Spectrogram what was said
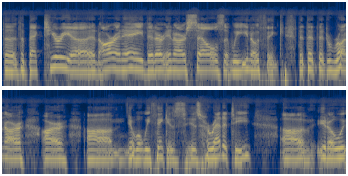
the, the bacteria and RNA that are in our cells that we, you know, think that, that, that run our, our, um, you know, what we think is, is heredity. Uh, you know, we,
